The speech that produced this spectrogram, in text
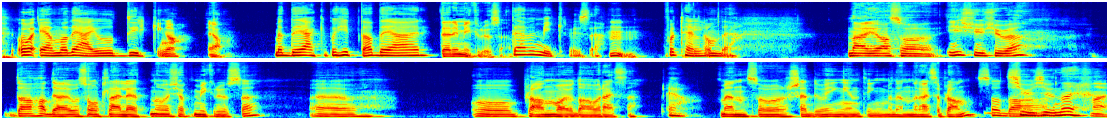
Og en av de er jo dyrkinga. ja. Men det er ikke på hytta, det er, Det er i mikrohuset. det er ved mikrohuset. Mm. Fortell om det. Nei, altså, i 2020 da hadde jeg jo solgt leiligheten og kjøpt mikrohuset. Eh, og planen var jo da å reise. Ja. Men så skjedde jo ingenting med den reiseplanen. Så da, 2020, nei. Nei.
